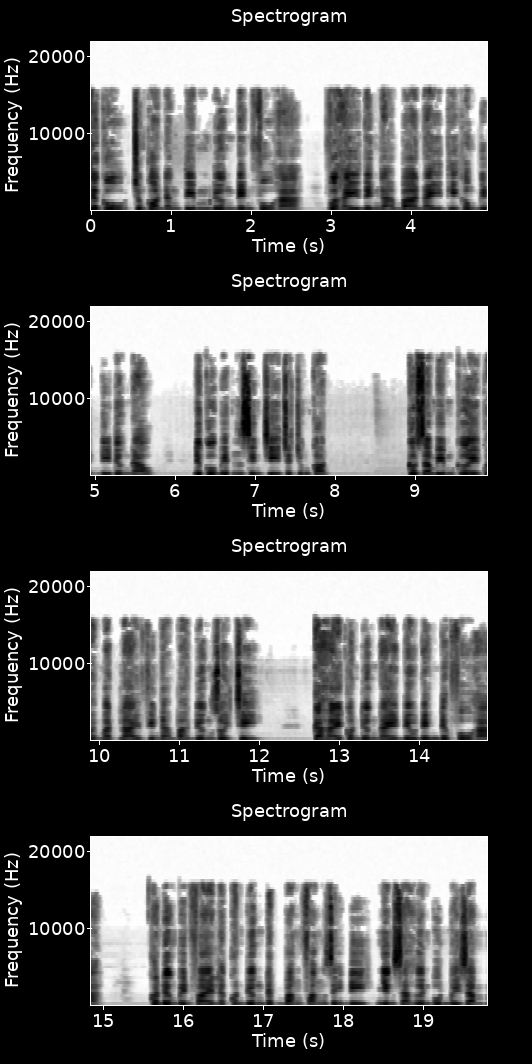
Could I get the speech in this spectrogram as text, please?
Thưa cụ, chúng con đang tìm đường đến Phù Hà. Vừa hay đến ngã ba này thì không biết đi đường nào. Nếu cụ biết xin chỉ cho chúng con. Cậu già mỉm cười quay mặt lại phía ngã ba đường rồi chỉ. Cả hai con đường này đều đến được Phù Hà. Con đường bên phải là con đường đất bằng phẳng dễ đi nhưng xa hơn 40 dặm.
